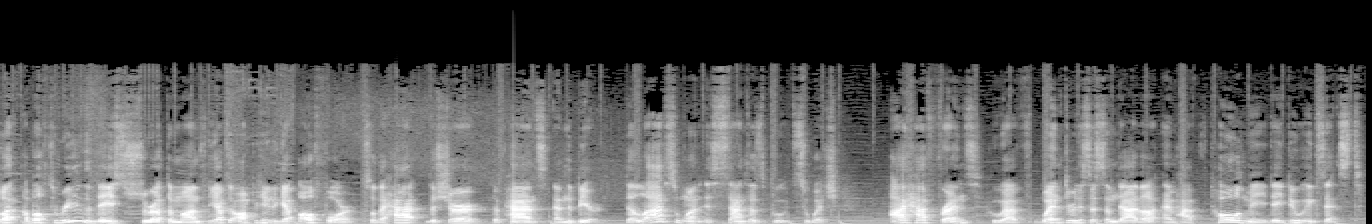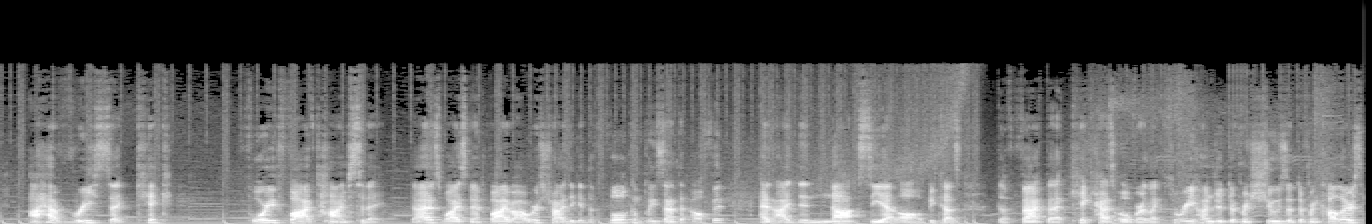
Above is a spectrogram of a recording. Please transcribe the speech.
but about three of the days throughout the month, you have the opportunity to get all four. So the hat, the shirt, the pants, and the beard. The last one is Santa's boots, which I have friends who have went through the system data and have told me they do exist. I have reset kick 45 times today. That is why I spent 5 hours trying to get the full complete Santa outfit and I did not see at all because the fact that Kick has over like 300 different shoes of different colors,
